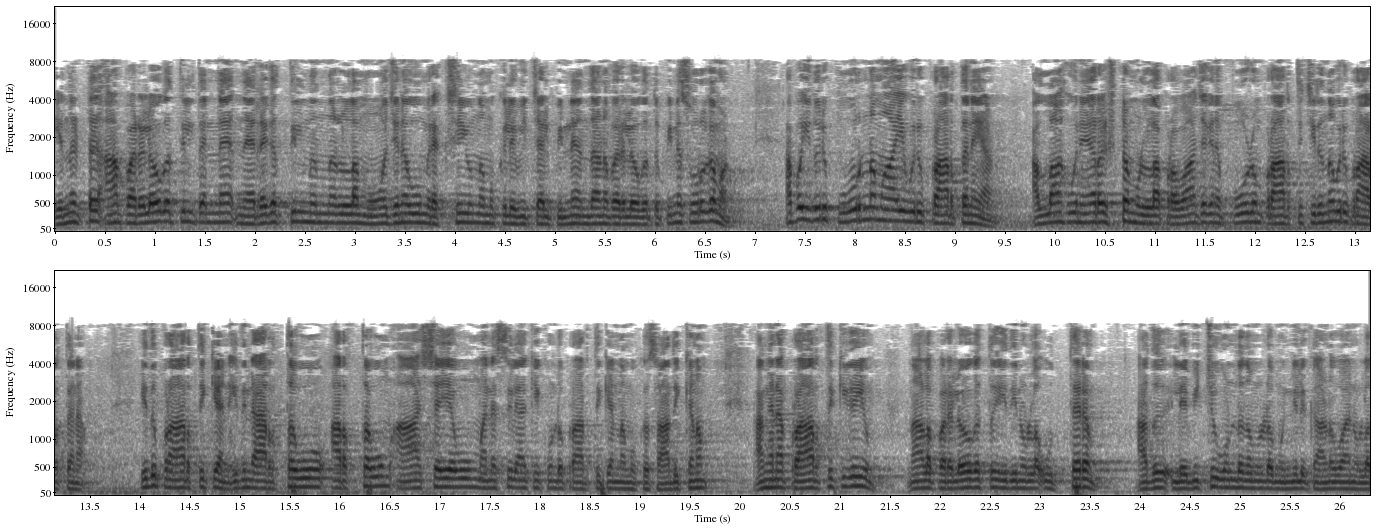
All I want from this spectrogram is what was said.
എന്നിട്ട് ആ പരലോകത്തിൽ തന്നെ നരകത്തിൽ നിന്നുള്ള മോചനവും രക്ഷയും നമുക്ക് ലഭിച്ചാൽ പിന്നെ എന്താണ് പരലോകത്ത്? പിന്നെ സ്വർഗമാണ്. അപ്പൊ ഇതൊരു പൂർണമായ ഒരു പ്രാർത്ഥനയാണ്. അള്ളാഹുവിനേറെ ഇഷ്ടമുള്ള പ്രവാചകൻ എപ്പോഴും പ്രാർത്ഥിച്ചിരുന്ന ഒരു പ്രാർത്ഥന. ഇത് പ്രാർത്ഥിക്കാൻ ഇതിന്റെ അർത്ഥവും അർത്ഥവും ആശയവും മനസ്സിലാക്കിക്കൊണ്ട് പ്രാർത്ഥിക്കാൻ നമുക്ക് സാധിക്കണം. അങ്ങനെ പ്രാർത്ഥിക്കുകയും നാളെ പരലോകത്ത് ഇതിനുള്ള ഉത്തരം അത് ലഭിച്ചുകൊണ്ട് നമ്മുടെ മുന്നിൽ കാണുവാനുള്ള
